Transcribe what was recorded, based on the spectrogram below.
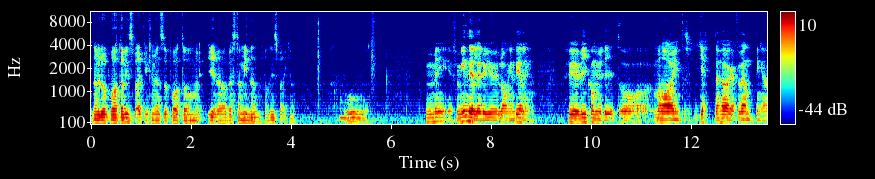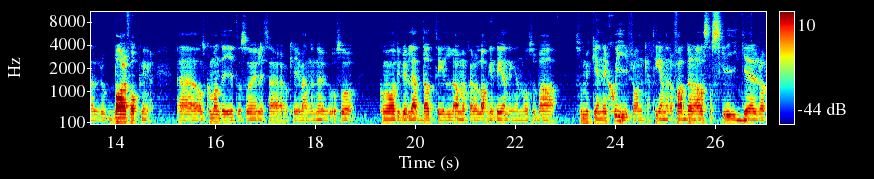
när vi då pratar om insparken kan vi också prata om era bästa minnen från insparken. Oh. Me- För min del är det ju lagindelningen. För vi kommer ju dit och man har inte så jättehöga förväntningar och bara förhoppningar. Eh, och så kommer man dit och så är det lite så här, okej vad händer nu? Och så kommer jag ihåg att vi blev leddad till ja, men själva lagindelningen och så bara så mycket energi från kaptenen och faddrarna. Alla står och skriker och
